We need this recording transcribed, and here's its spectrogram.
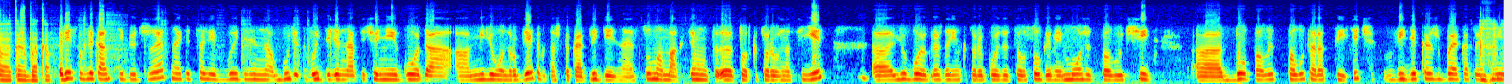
э, кэшбэка? Республиканский бюджет на эти цели выделено, будет выделено в течение года а, миллион рублей. Это вот наша такая предельная сумма, максимум э, тот, который у нас есть. Э, любой гражданин, который пользуется услугами, может получить э, до полы, полутора тысяч в виде кэшбэка, то есть не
